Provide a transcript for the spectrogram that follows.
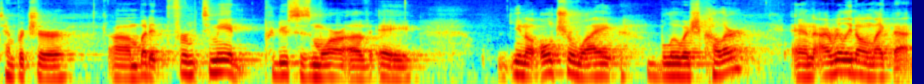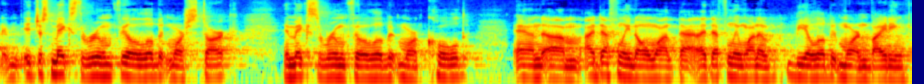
temperature, um, but it, for, to me it produces more of a you know, ultra white, bluish color. And I really don't like that. It, just makes the room feel a little bit more stark. It makes the room feel a little bit more cold. And um, I definitely don't want that. I definitely want to be a little bit more inviting,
